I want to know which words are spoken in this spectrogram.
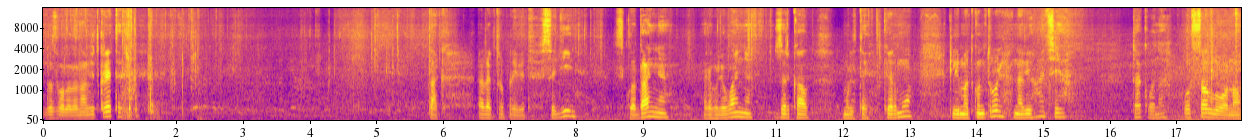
Дозволили нам відкрити. Так, електропривід сидінь, складання, регулювання зеркал, мультикермо, клімат-контроль, навігація. Так вона по салону.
